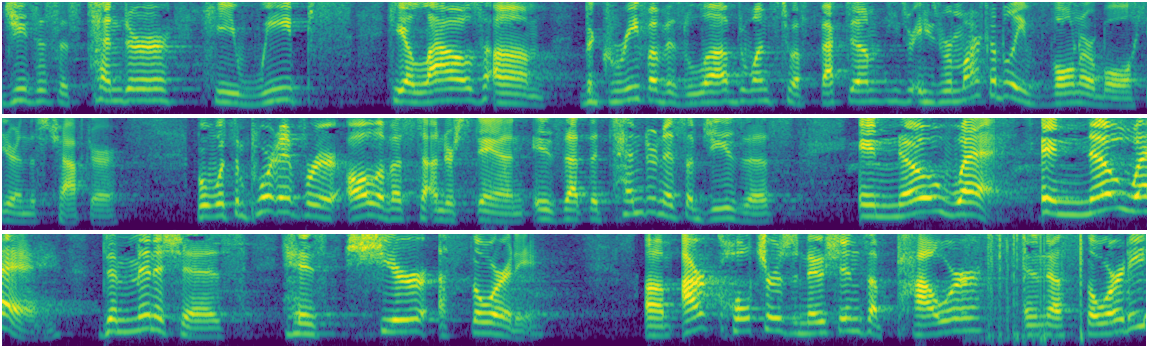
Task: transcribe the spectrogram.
Jesus is tender, he weeps, he allows um, the grief of his loved ones to affect him. He's, he's remarkably vulnerable here in this chapter. But what's important for all of us to understand is that the tenderness of Jesus in no way, in no way diminishes his sheer authority. Um, our culture's notions of power and authority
